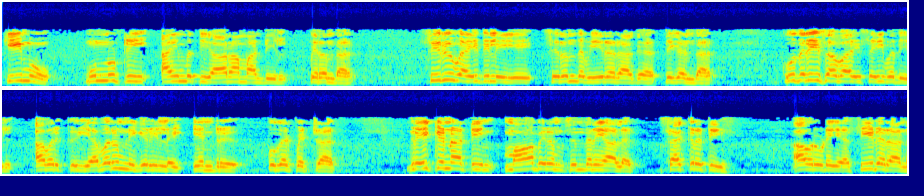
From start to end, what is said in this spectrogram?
கிமு முன்னூற்றி ஐம்பத்தி ஆறாம் ஆண்டில் பிறந்தார். சிறு வயதிலேயே சிறந்த வீரராக திகழ்ந்தார். குதிரை சவாரி செய்வதில் அவருக்கு எவரும் நிகரில்லை என்று புகழ்பெற்றார். கிரேக்க நாட்டின் மாபெரும் சிந்தனையாளர் சாக்ரட்டிஸ் அவருடைய சீடரான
